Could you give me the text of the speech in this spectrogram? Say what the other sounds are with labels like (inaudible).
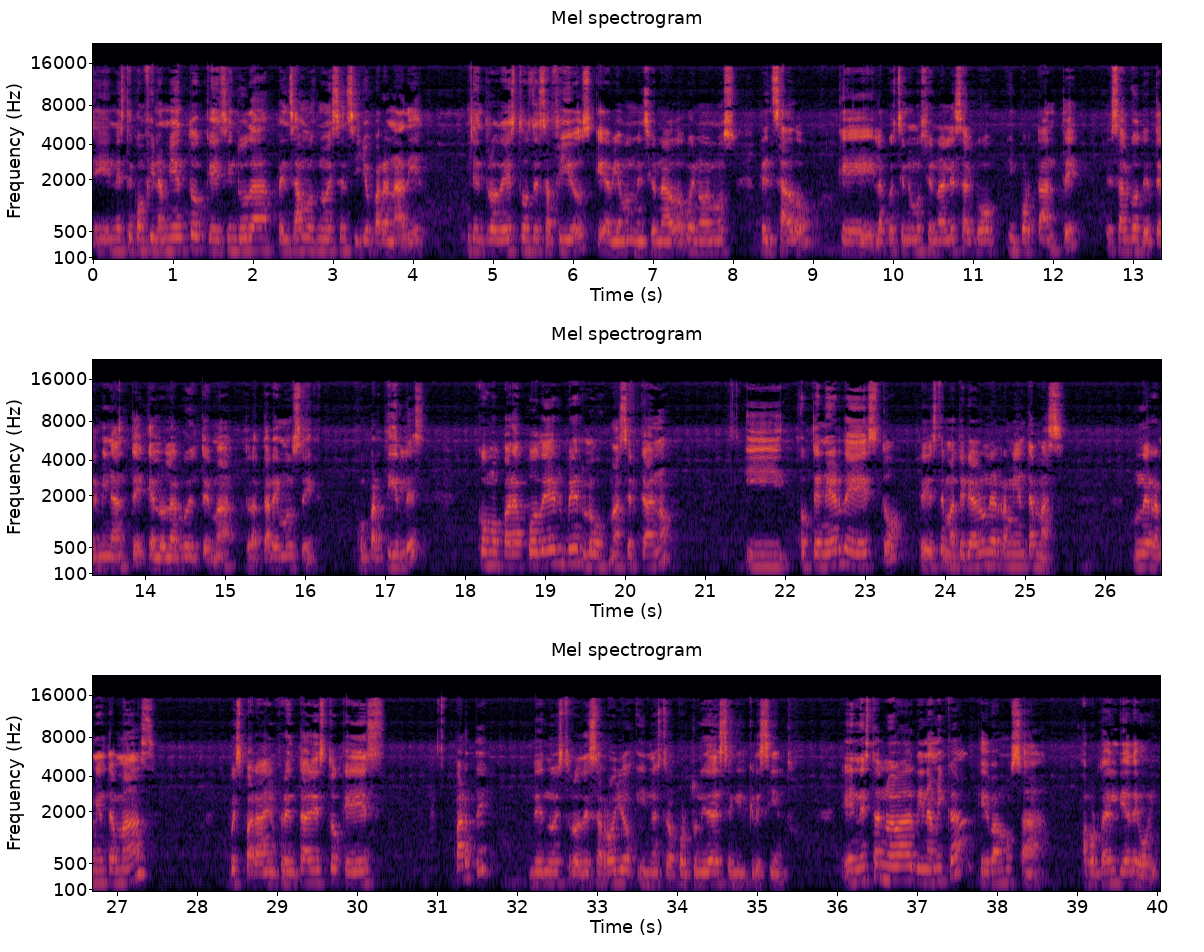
en este confinamiento que sin duda pensamos no es sencillo para nadie. Dentro de estos desafíos que habíamos mencionado, bueno, hemos pensado que la cuestión emocional es algo importante, es algo determinante que a lo largo del tema trataremos de compartirles, como para poder verlo más cercano y obtener de esto, de este material, una herramienta más. Una herramienta más pues para enfrentar esto que es parte de nuestro desarrollo y nuestra oportunidad de seguir creciendo. En esta nueva dinámica que vamos a abordar el día de hoy,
